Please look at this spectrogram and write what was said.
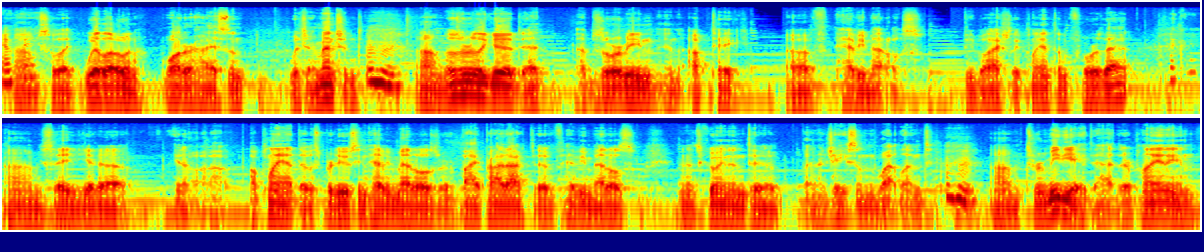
Okay. Um, so like willow and water hyacinth, which I mentioned, um, those are really good at absorbing and uptake of heavy metals. People actually plant them for that. Okay. Um, you say you get a, you know, a, a plant that was producing heavy metals or a byproduct of heavy metals, and it's going into an adjacent wetland. Um, to remediate that, they're planting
